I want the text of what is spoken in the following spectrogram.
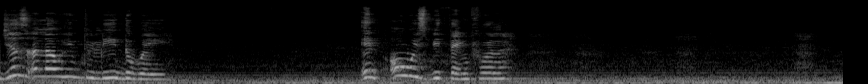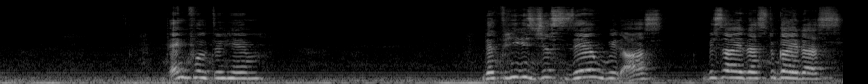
Just allow Him to lead the way. And always be thankful. Thankful to Him that He is just there with us, beside us, to guide us.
